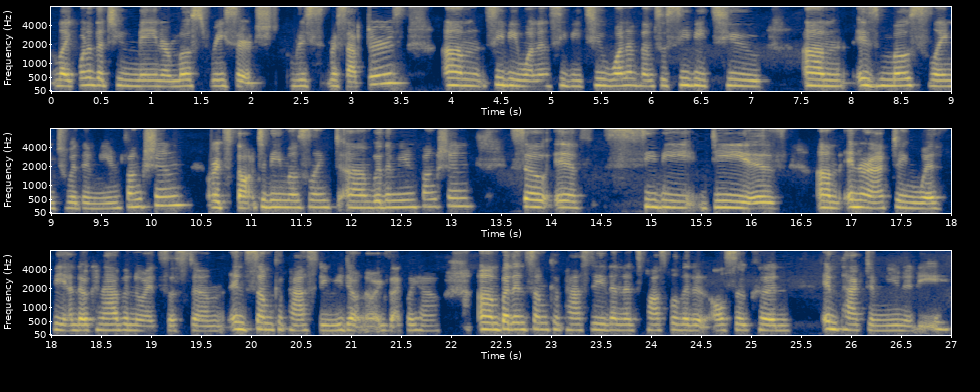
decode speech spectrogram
like one of the two main or most researched re- receptors um, cb1 and cb2 one of them so cb2 um, is most linked with immune function or it's thought to be most linked um, with immune function. So if cbd is um, interacting with the endocannabinoid system in some capacity we don't know exactly how um, but in some capacity then it's possible that it also could impact immunity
